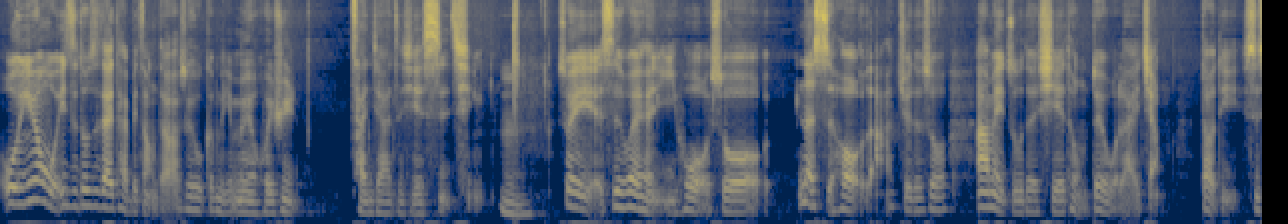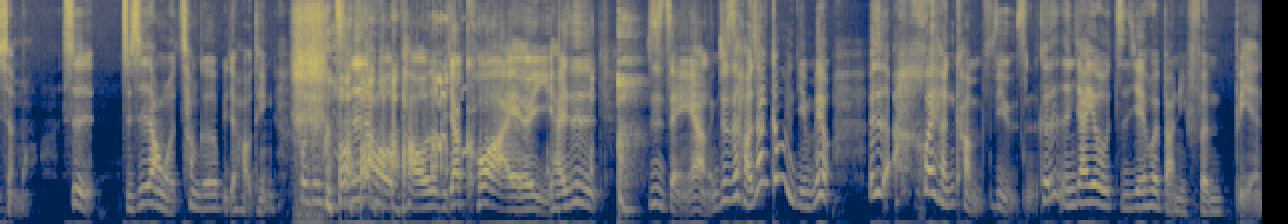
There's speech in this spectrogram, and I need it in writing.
我因为我一直都是在台北长大，所以我根本也没有回去参加这些事情，嗯，所以也是会很疑惑说那时候啦，觉得说阿美族的血统对我来讲到底是什么？是只是让我唱歌比较好听，或者只是让我跑的比较快而已，还是是怎样？就是好像根本也没有，就是会很 confused。可是人家又直接会把你分辨，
